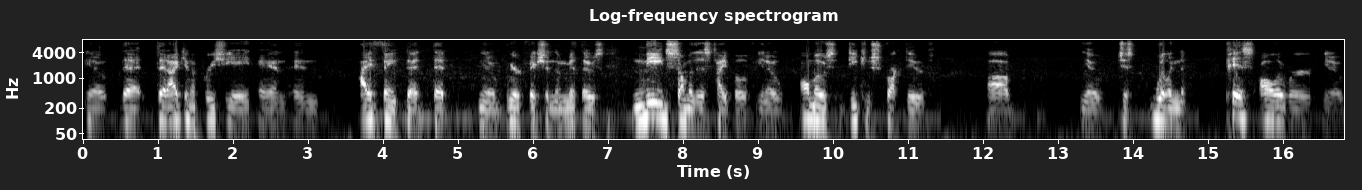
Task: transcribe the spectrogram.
you know that that I can appreciate and and I think that that you know weird fiction the mythos needs some of this type of you know almost deconstructive uh, you know just willing to piss all over you know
